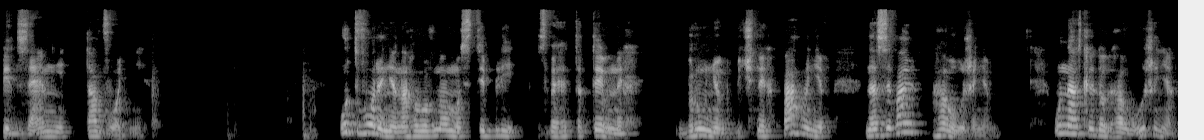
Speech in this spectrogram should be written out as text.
підземні та водні. Утворення на головному стеблі з вегетативних бруньок бічних пагонів називають галуженням. Унаслідок галуження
